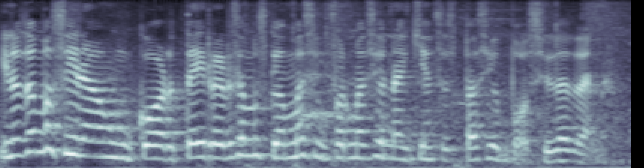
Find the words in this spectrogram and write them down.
Y nos vamos a ir a un corte y regresamos con más información aquí en su espacio Voz Ciudadana.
